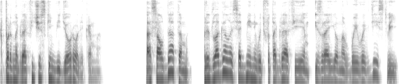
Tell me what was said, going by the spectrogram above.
к порнографическим видеороликам. А солдатам предлагалось обменивать фотографии из районов боевых действий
